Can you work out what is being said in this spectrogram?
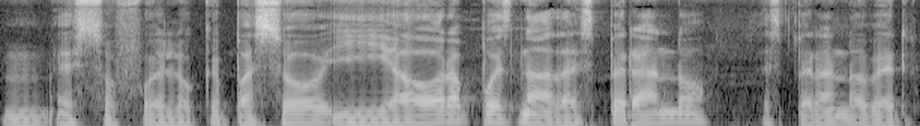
mm, eso fue lo que pasó y ahora pues nada, esperando, esperando a ver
